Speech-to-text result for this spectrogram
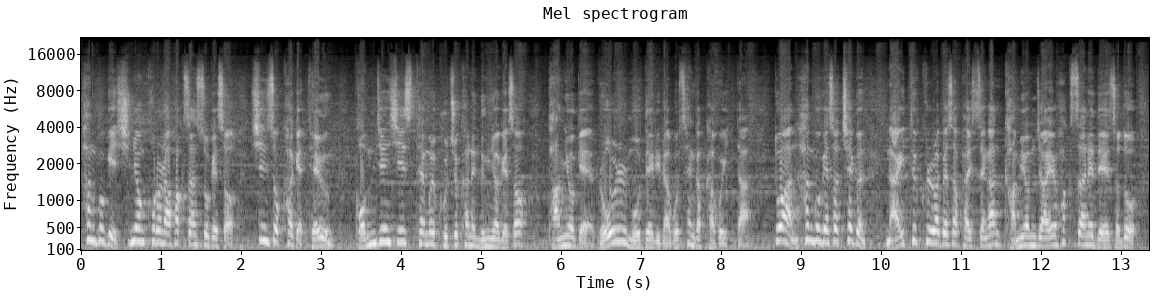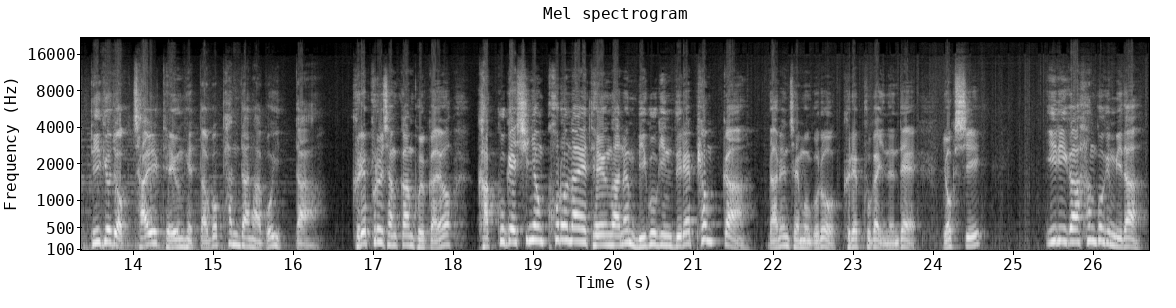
한국이 신형 코로나 확산 속에서 신속하게 대응, 검진 시스템을 구축하는 능력에서 방역의 롤 모델이라고 생각하고 있다. 또한 한국에서 최근 나이트클럽에서 발생한 감염자의 확산에 대해서도 비교적 잘 대응했다고 판단하고 있다. 그래프를 잠깐 볼까요? 각국의 신형 코로나에 대응하는 미국인들의 평가 라는 제목으로 그래프가 있는데 역시 1위가 한국입니다.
